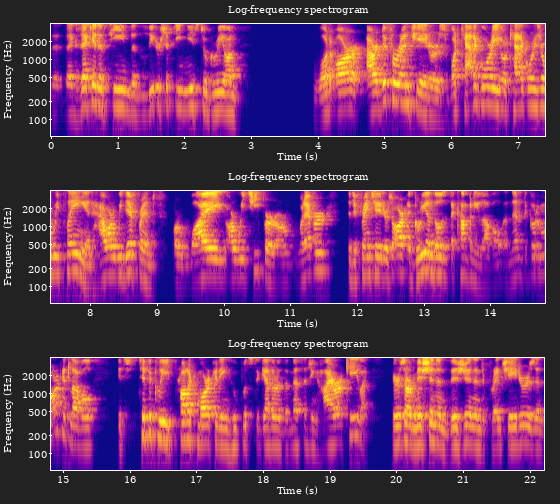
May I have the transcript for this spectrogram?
the, the executive team, the leadership team needs to agree on what are our differentiators what category or categories are we playing in how are we different or why are we cheaper or whatever the differentiators are agree on those at the company level and then at the go to market level it's typically product marketing who puts together the messaging hierarchy like here's our mission and vision and differentiators and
